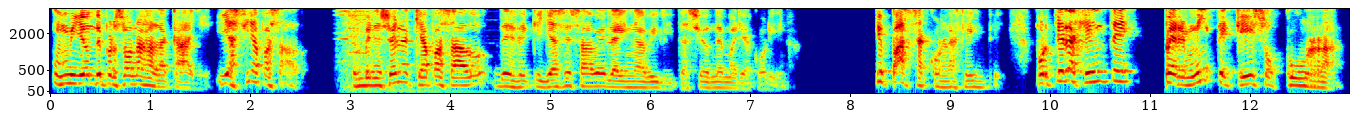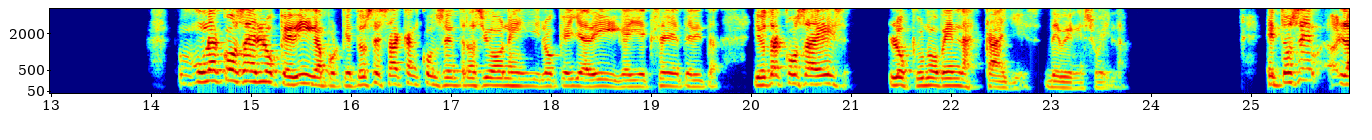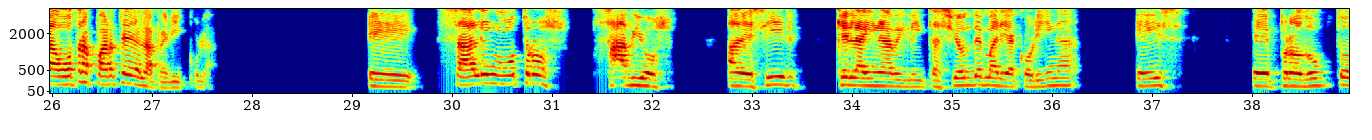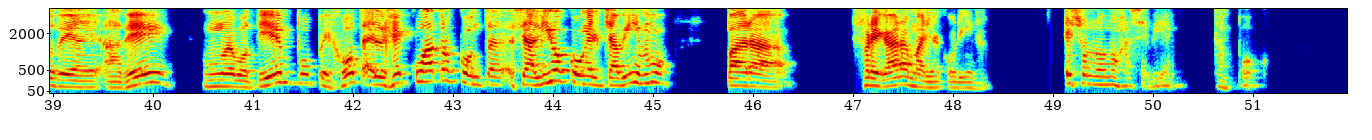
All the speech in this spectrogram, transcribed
un millón de personas a la calle. Y así ha pasado. En Venezuela, ¿qué ha pasado desde que ya se sabe la inhabilitación de María Corina? ¿Qué pasa con la gente? ¿Por qué la gente permite que eso ocurra? Una cosa es lo que diga, porque entonces sacan concentraciones y lo que ella diga y etcétera y tal. Y otra cosa es lo que uno ve en las calles de Venezuela. Entonces, la otra parte de la película. Eh, salen otros sabios a decir que la inhabilitación de María Corina es eh, producto de AD, un nuevo tiempo, PJ. El G4 se alió con el chavismo para fregar a María Corina. Eso no nos hace bien tampoco,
